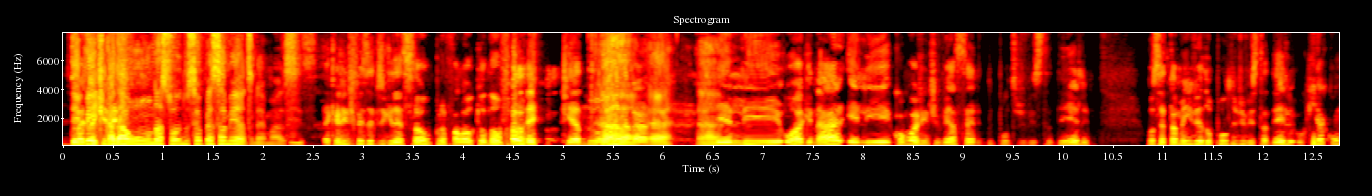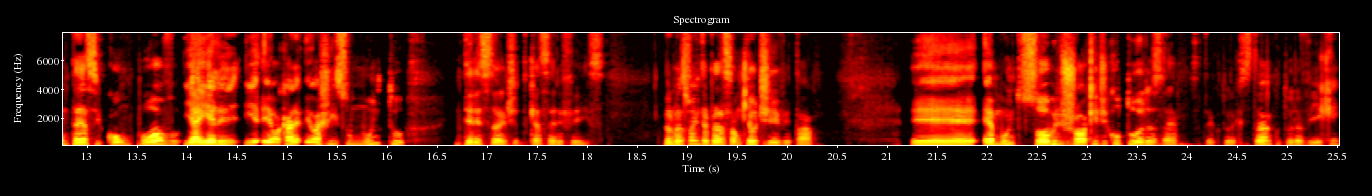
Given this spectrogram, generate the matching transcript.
Depende, é cada gente... um na sua, no seu pensamento, né? Mas... Isso. É que a gente fez a digressão para falar o que eu não falei, que é do Ragnar. É, ele, o Ragnar, ele, como a gente vê a série do ponto de vista dele, você também vê do ponto de vista dele o que acontece com o povo, e aí ele. Eu, cara, eu achei isso muito interessante do que a série fez. Pelo menos foi a interpretação que eu tive, tá? É, é muito sobre choque de culturas, né? Você tem cultura cristã, cultura viking.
